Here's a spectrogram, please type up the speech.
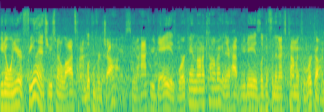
You know, when you're a freelancer, you spend a lot of time looking for jobs. You know, half your day is working on a comic, and the other half of your day is looking for the next comic to work on.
